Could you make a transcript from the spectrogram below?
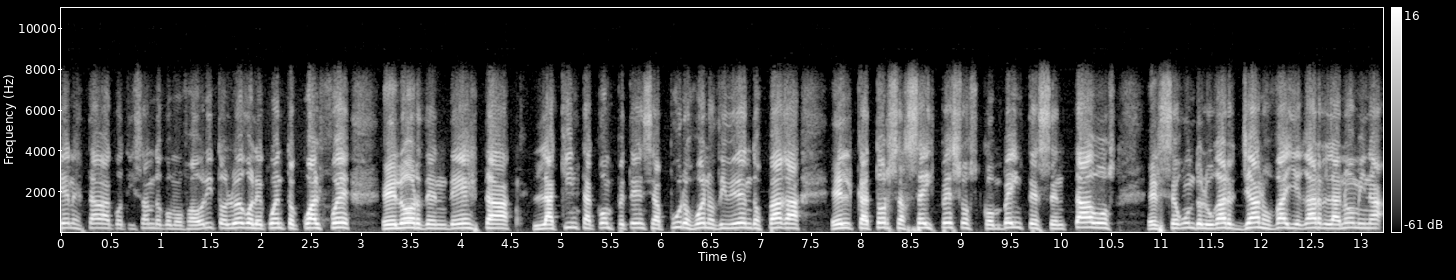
quién estaba cotizando como favorito. Luego le cuento cuál fue el orden de esta, la quinta competencia, puros buenos dividendos, paga el 14 a 6 pesos con 20 centavos. El segundo lugar ya nos va a llegar la nómina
